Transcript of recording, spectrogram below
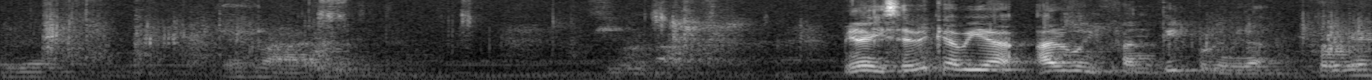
boludo. Es raro. Sí, Mira, y se ve que había algo infantil porque mira, ¿Por qué?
